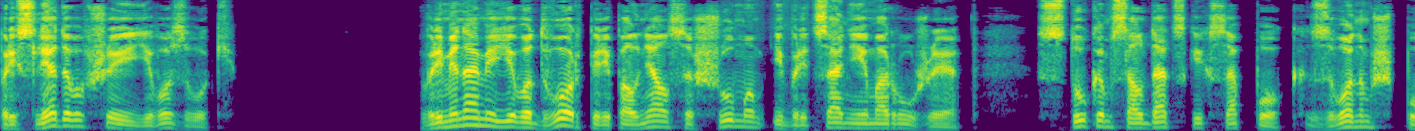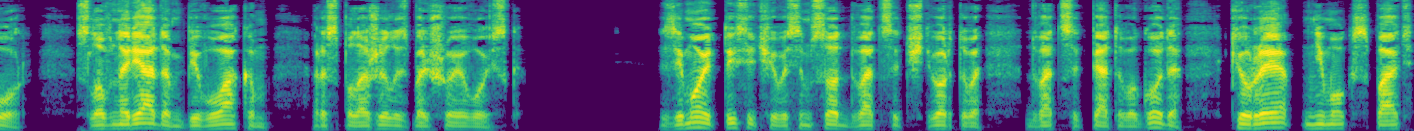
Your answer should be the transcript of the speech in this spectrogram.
преследовавшие его звуки. Временами его двор переполнялся шумом и брецанием оружия, стуком солдатских сапог, звоном шпор, словно рядом бивуаком расположилось большое войско. Зимой 1824-25 года Кюре не мог спать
